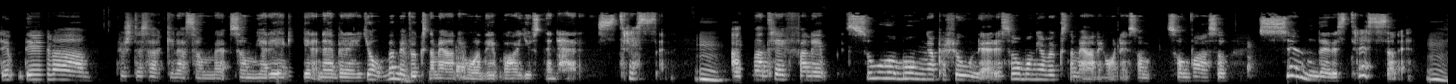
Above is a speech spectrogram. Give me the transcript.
Det, det var första sakerna som, som jag reagerade när jag började jobba med vuxna med ADHD var just den här stressen. Mm. Att man träffade så många personer, så många vuxna med ADHD som, som var så sönderstressade. Mm.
